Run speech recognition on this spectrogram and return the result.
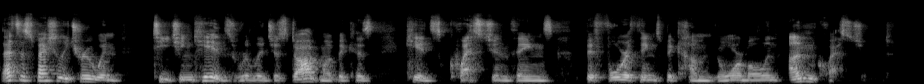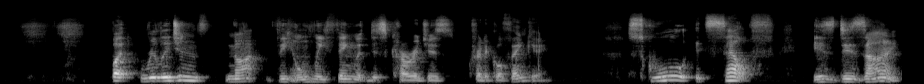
That's especially true when teaching kids religious dogma because kids question things before things become normal and unquestioned. But religion's not the only thing that discourages critical thinking. School itself is designed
